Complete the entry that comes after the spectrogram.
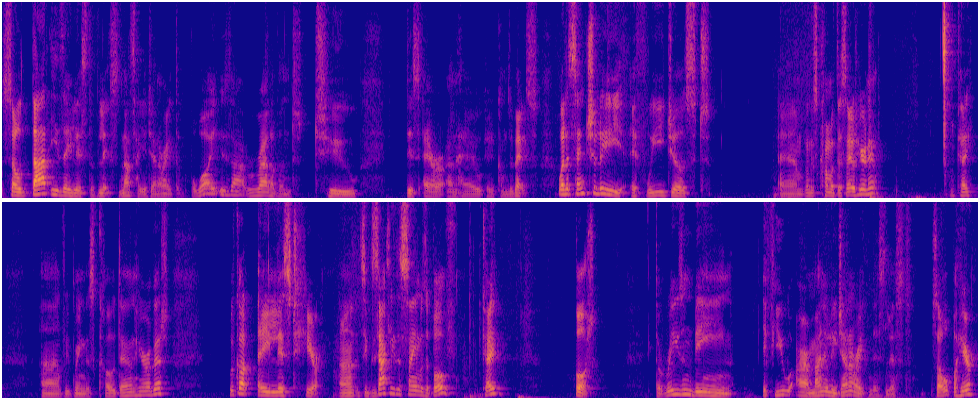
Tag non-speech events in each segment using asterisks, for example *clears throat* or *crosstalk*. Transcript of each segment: So that is a list of lists, and that's how you generate them. But why is that relevant to this error and how it comes about? Well, essentially, if we just, um, I'm going to comment this out here now. Okay, and we bring this code down here a bit, we've got a list here, and it's exactly the same as above. Okay, but the reason being if you are manually generating this list, so up here,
